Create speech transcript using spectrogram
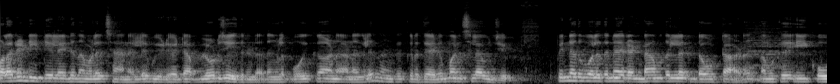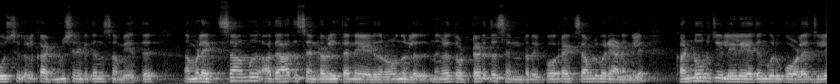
വളരെ ഡീറ്റെയിൽ ആയിട്ട് നമ്മൾ ചാനലിൽ വീഡിയോ ആയിട്ട് അപ്ലോഡ് ചെയ്തിട്ടുണ്ട്. നിങ്ങൾ പോയി കാണുകയാണെങ്കിൽ നിങ്ങൾക്ക് കൃത്യമായിട്ട് മനസ്സിലാവും ചെയ്യും. പിന്നെ അതുപോലെ തന്നെ രണ്ടാമതുള്ള ഡൗട്ടാണ് നമുക്ക് ഈ കോഴ്സുകൾക്ക് അഡ്മിഷൻ എടുക്കുന്ന സമയത്ത് നമ്മൾ എക്സാം അതാത് സെന്ററിൽ തന്നെ എഴുതണമെന്നുള്ളത് നിങ്ങൾ തൊട്ടടുത്ത സെന്റർ ഇപ്പോൾ ഒരു എക്സാമ്പിൾ പറയുകയാണെങ്കിൽ കണ്ണൂർ ജില്ലയിലെ ഏതെങ്കിലും ഒരു കോളേജിൽ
